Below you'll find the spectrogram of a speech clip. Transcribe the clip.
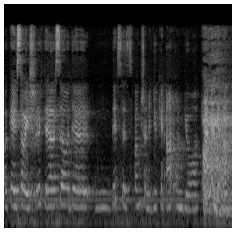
okay, so should, uh, so the this is function that you can add on your calendar,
